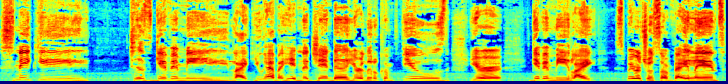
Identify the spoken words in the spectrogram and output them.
sneaky, just giving me like you have a hidden agenda, you're a little confused, you're giving me like spiritual surveillance,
